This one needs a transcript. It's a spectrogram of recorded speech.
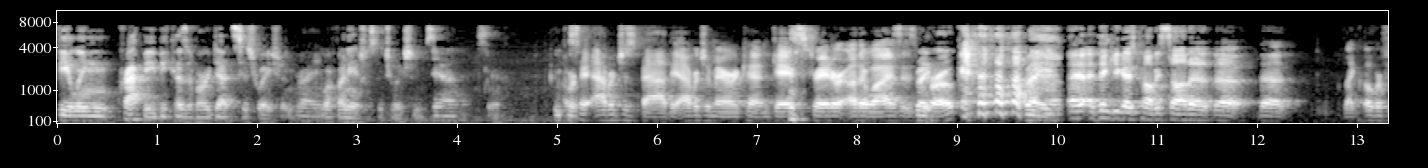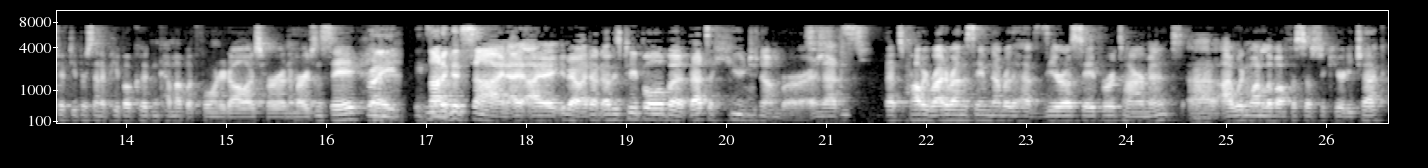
feeling crappy because of our debt situation, Right. our financial situations. Yeah. Yeah. I'll say average is bad. The average American, gay, straight, or otherwise, is Right. broke. Right. I, I think you guys probably saw the the, the like over 50% of people couldn't come up with $400 for an emergency. Right. Not a good sign. I, I, you know, I don't know these people, but that's a huge number, and that's that's probably right around the same number that have zero save for retirement. Uh, I wouldn't want to live off a Social Security check.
